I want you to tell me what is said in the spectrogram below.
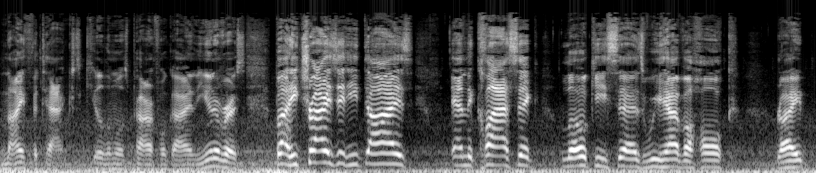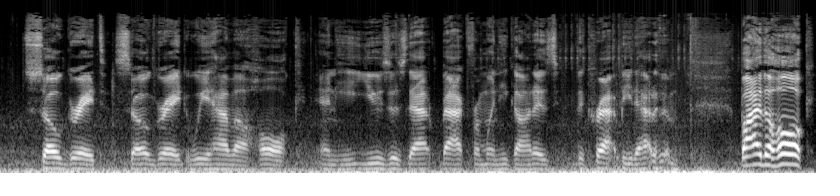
knife attacks to kill the most powerful guy in the universe. But he tries it, he dies, and the classic Loki says, "We have a Hulk," right? So great, so great. We have a Hulk, and he uses that back from when he got his the crap beat out of him by the Hulk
